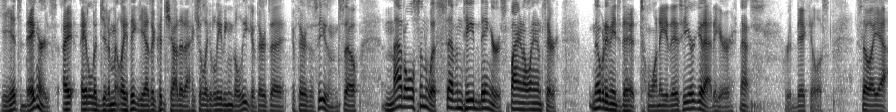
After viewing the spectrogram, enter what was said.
he hits dingers. I, I legitimately think he has a good shot at actually leading the league if there's a if there's a season. So Matt Olson with 17 dingers. Final answer. Nobody needs to hit 20 this year. Get out of here. That's ridiculous. So uh, yeah,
